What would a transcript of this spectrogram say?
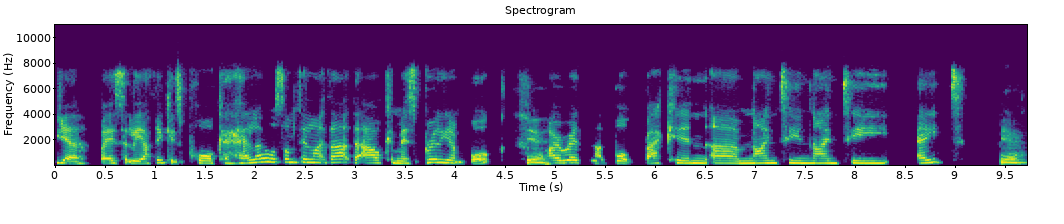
Yeah, basically, I think it's Paul Coelho or something like that. The Alchemist, brilliant book. Yeah. I read that book back in um, 1998. Yeah.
